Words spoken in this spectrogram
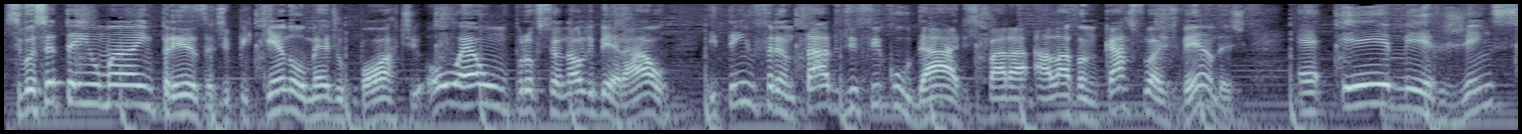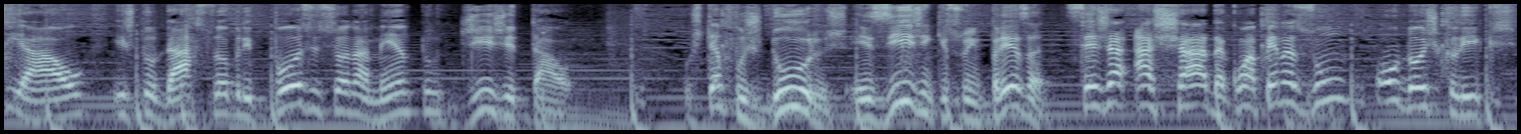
Se você tem uma empresa de pequeno ou médio porte ou é um profissional liberal e tem enfrentado dificuldades para alavancar suas vendas, é emergencial estudar sobre posicionamento digital. Os tempos duros exigem que sua empresa seja achada com apenas um ou dois cliques.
